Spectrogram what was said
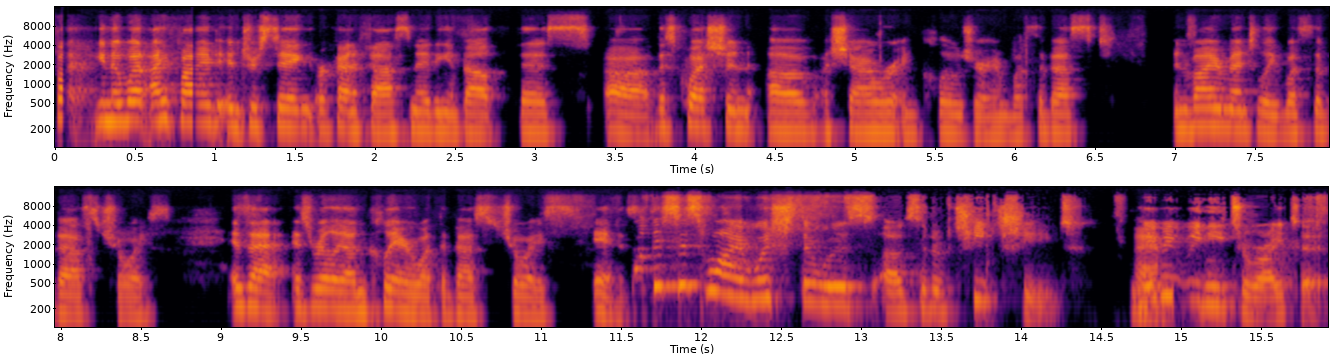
But you know what I find interesting or kind of fascinating about this uh, this question of a shower enclosure and what's the best environmentally, what's the best choice? Is that it's really unclear what the best choice is. Well, this is why I wish there was a sort of cheat sheet. Yeah. Maybe we need to write it.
